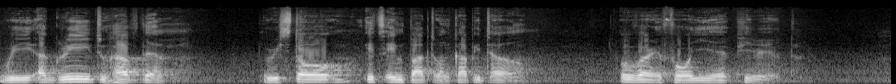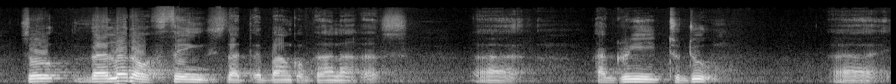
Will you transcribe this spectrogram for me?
we agreed to have them restore its impact on capital over a four-year period. So there are a lot of things that the Bank of Ghana has uh, agreed to do uh,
